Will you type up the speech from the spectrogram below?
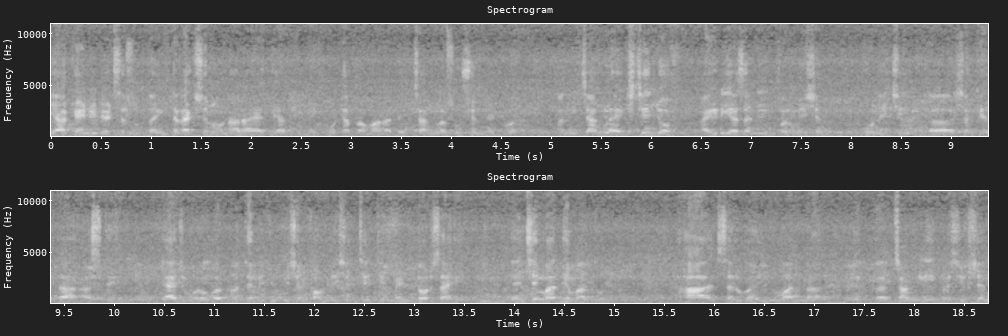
या कॅन्डिडेटचं सुद्धा इंटरॅक्शन होणार आहे. त्यातून एक मोठ्या प्रमाणात एक चांगला सोशल नेटवर्क आणि चांगला एक्सचेंज ऑफ आयडियाज आणि इन्फॉर्मेशन होण्याची शक्यता असते. त्याचबरोबर प्रथम एज्युकेशन फाउंडेशनचे जे मेंटॉर्स आहेत त्यांच्या माध्यमातून हा सर्व युवांना एक चांगली प्रशिक्षण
